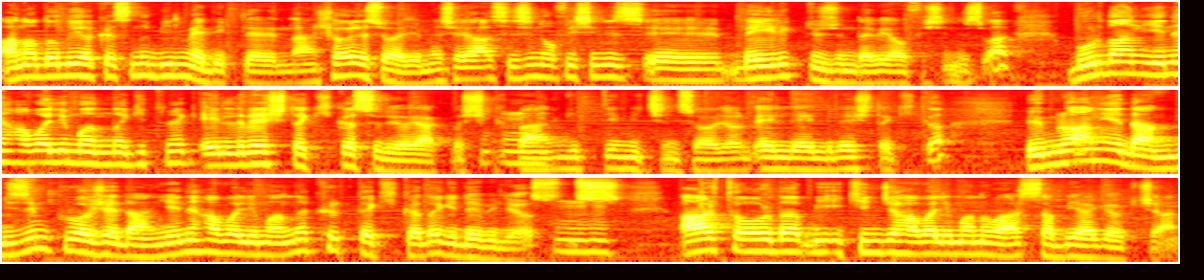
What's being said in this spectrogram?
Anadolu yakasını bilmediklerinden. Şöyle söyleyeyim mesela sizin ofisiniz e, Beylikdüzü'nde bir ofisiniz var. Buradan yeni havalimanına gitmek 55 dakika sürüyor yaklaşık. Ben gittiğim için söylüyorum 50-55 dakika. Ümraniye'den bizim projeden yeni havalimanına 40 dakikada gidebiliyorsunuz. Artı orada bir ikinci havalimanı var Sabiha Gökçen.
